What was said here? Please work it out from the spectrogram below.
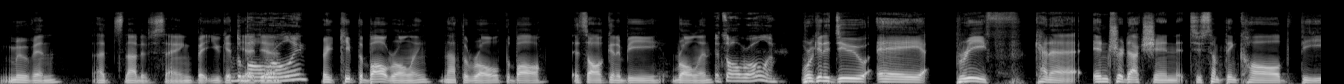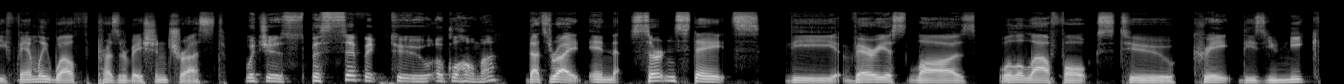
moving. That's not a saying, but you get The the, ball idea. rolling. Keep the ball rolling, not the roll, the ball. It's all gonna be rolling. It's all rolling. We're gonna do a brief kind of introduction to something called the Family Wealth Preservation Trust. which is specific to Oklahoma. That's right. In certain states, the various laws will allow folks to create these unique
